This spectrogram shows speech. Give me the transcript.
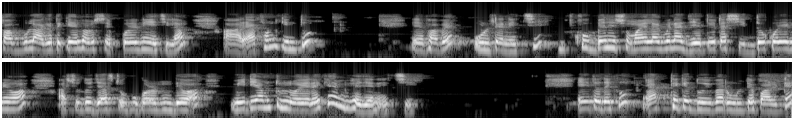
সবগুলো আগে থেকে এভাবে শেপ করে নিয়েছিলাম। আর এখন কিন্তু এভাবে উল্টে নিচ্ছি। খুব বেশি সময় লাগবে না, যেহেতু এটা সিদ্ধ করে নেওয়া আর শুধু জাস্ট উপকরণ দেওয়া মিডিয়াম টু লোয়ে রেখে আমি ভেজে নিচ্ছি। এই তো দেখুন, এক থেকে দুইবার উল্টে পাল্টে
